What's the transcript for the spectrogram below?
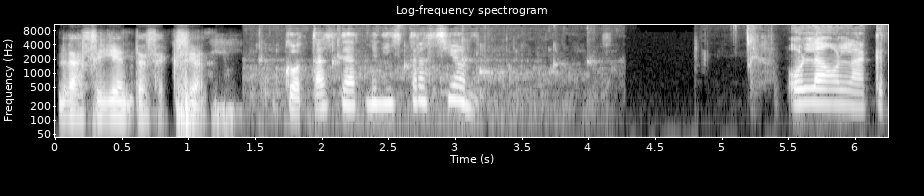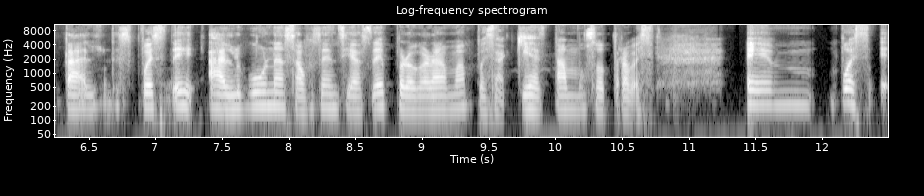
la siguiente sección. Gotas de administración. Hola, hola, ¿qué tal? Después de algunas ausencias de programa, pues aquí estamos otra vez. Em, pues e,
